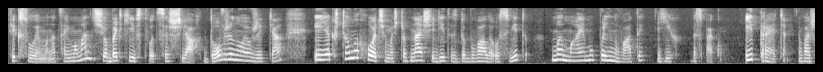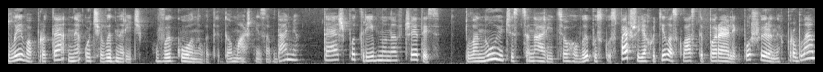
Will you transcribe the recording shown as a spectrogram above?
фіксуємо на цей момент, що батьківство це шлях довжиною в життя, і якщо ми хочемо, щоб наші діти здобували освіту, ми маємо пильнувати їх безпеку. І третє, важлива, проте неочевидна річ виконувати домашні завдання теж потрібно навчитись. Плануючи сценарій цього випуску, спершу я хотіла скласти перелік поширених проблем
